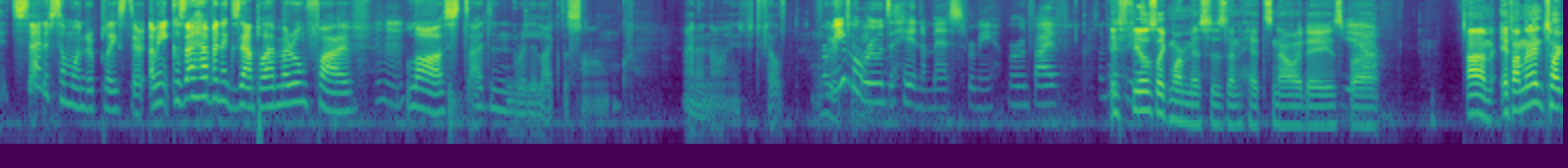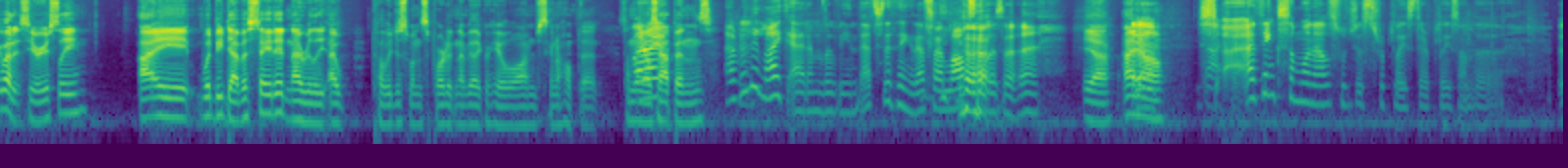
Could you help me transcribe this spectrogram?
It's sad if someone replaced their. I mean, because I have an example. I have Maroon 5 Mm-hmm. Lost. I didn't really like the song. I don't know. It felt For weird me, to Maroon's a hit and a miss. For me, Maroon Five. it Sometimes we- feels like more misses than hits nowadays, Yeah. but um, if I'm going to talk about it seriously, I would be devastated, and I really, I probably just wouldn't support it, and I'd be like, okay, well, I'm just going to hope that something But else I- happens. I really like Adam Levine. That's the thing. That's why Lost was a. Uh. Yeah, I Uh, know. I think someone else would just replace their place on the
